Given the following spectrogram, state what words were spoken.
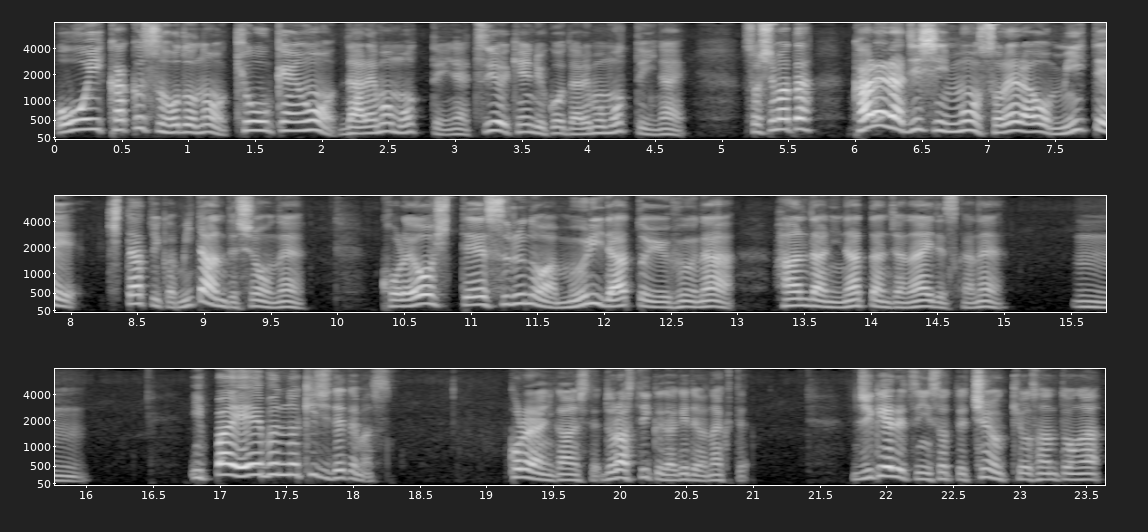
覆い隠すほどの強権を誰も持っていない。強い権力を誰も持っていない。そしてまた、彼ら自身もそれらを見てきたというか見たんでしょうね。これを否定するのは無理だというふうな判断になったんじゃないですかね。うん。いっぱい英文の記事出てます。これらに関して。ドラスティックだけではなくて。時系列に沿って中国共産党が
